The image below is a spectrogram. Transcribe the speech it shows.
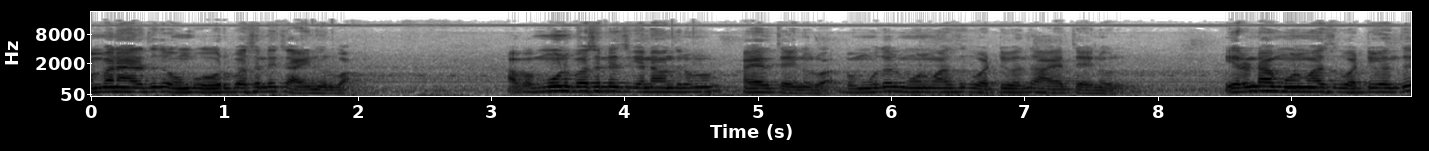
ஐம்பதாயிரத்துக்கு ஒம்பது ஒரு பர்சன்டேஜ் ஐநூறுரூவா அப்போ மூணு பர்சன்டேஜுக்கு என்ன வந்துடும் ஆயிரத்தி ஐநூறுரூவா இப்போ முதல் மூணு மாதத்துக்கு வட்டி வந்து ஆயிரத்தி ஐநூறு. இரண்டாம் மூணு மாதத்துக்கு வட்டி வந்து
